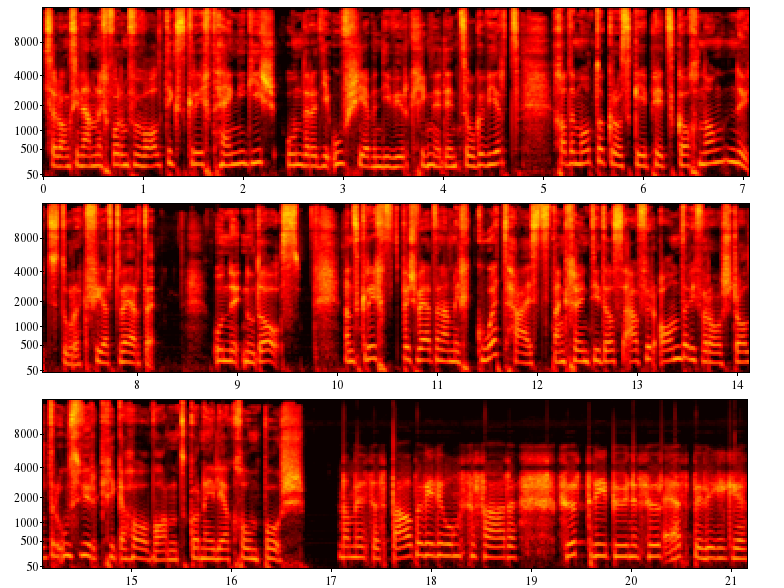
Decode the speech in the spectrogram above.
Solange sie nämlich vor dem Verwaltungsgericht hängig ist und ihr die aufschiebende Wirkung nicht entzogen wird, kann der Motocross GP zu Gachnang nicht durchgeführt werden. Und nicht nur das. Wenn das Gericht die Beschwerde nämlich gut heisst, dann könnte das auch für andere Veranstalter Auswirkungen haben, warnt Cornelia Komposch noch müssen das Baubewilligungsverfahren für die Tribüne, für Erdbewegungen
